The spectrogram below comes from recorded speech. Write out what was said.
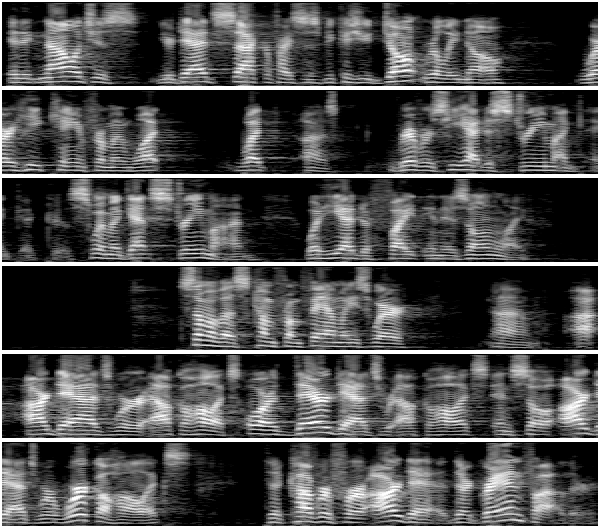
It acknowledges your dad's sacrifices because you don't really know where he came from and what, what uh, rivers he had to stream, uh, swim against stream on, what he had to fight in his own life. Some of us come from families where um, our dads were alcoholics or their dads were alcoholics, and so our dads were workaholics to cover for our dad, their grandfather.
